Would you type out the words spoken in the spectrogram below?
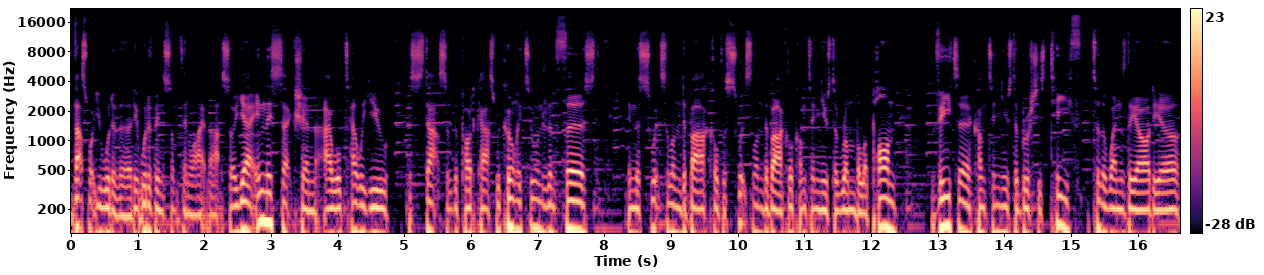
That's what you would have heard. It would have been something like that. So, yeah, in this section, I will tell you the stats of the podcast. We're currently 201st in the Switzerland debacle. The Switzerland debacle continues to rumble upon. Vita continues to brush his teeth to the Wednesday audio.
